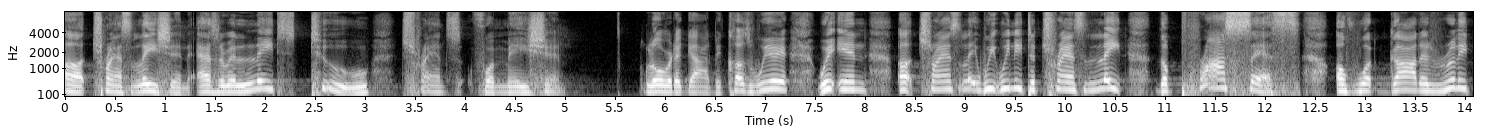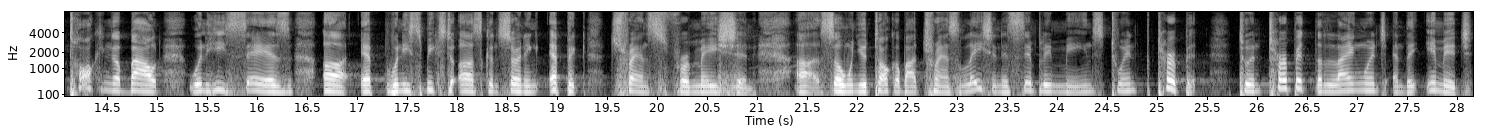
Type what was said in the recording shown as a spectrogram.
uh, translation as it relates to transformation. Glory to God. Because we're we're in uh, translate. We, we need to translate the process of what God is really talking about when He says uh, ep- when He speaks to us concerning epic transformation. Uh, so when you talk about translation, it simply means to interpret to interpret the language and the image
